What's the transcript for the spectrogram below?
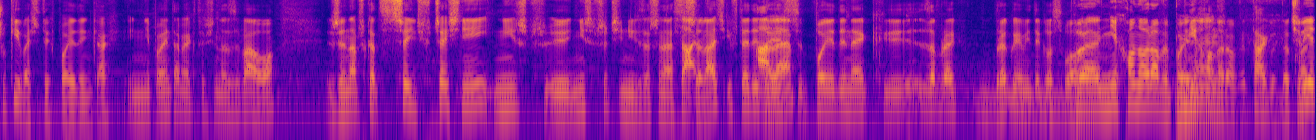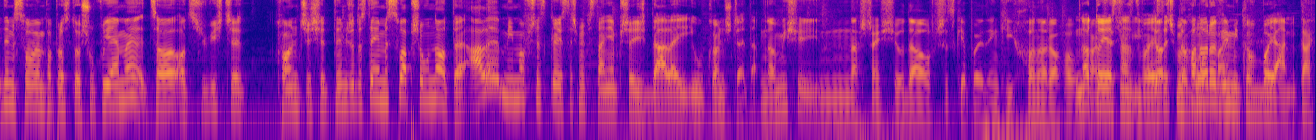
oszukiwać w tych pojedynkach i nie pamiętam jak to się nazywało, że na przykład strzelić wcześniej niż, y, niż przeciwnik zaczyna tak, strzelać i wtedy to jest pojedynek, y, zabrak, brakuje mi tego słowa. B niehonorowy pojedynek. Niehonorowy, tak, dokładnie. Czyli jednym słowem po prostu oszukujemy, co oczywiście kończy się tym, że dostajemy słabszą notę, ale mimo wszystko jesteśmy w stanie przejść dalej i ukończyć etap. No mi się na szczęście udało wszystkie pojedynki honorowo No to jest nas dwoje, jesteśmy to honorowymi kowbojami. Tak.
